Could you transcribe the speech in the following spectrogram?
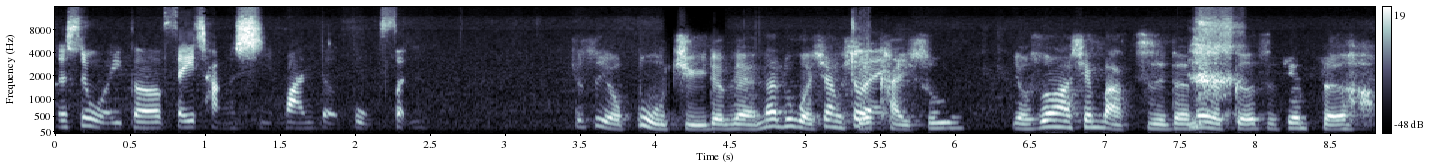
这是我一个非常喜欢的部分。就是有布局，对不对？那如果像写楷书，有时候要先把纸的那个格子先折好。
